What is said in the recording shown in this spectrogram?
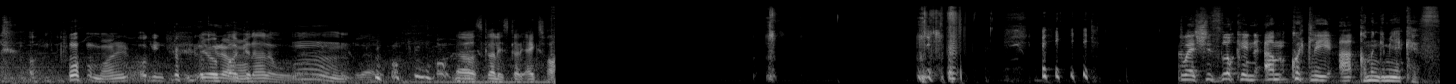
oh man, you fucking You're a fucking animal. man. Hmm. Oh, Scully, Scully, X Where she's looking, um, quickly, uh, come and give me a kiss.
